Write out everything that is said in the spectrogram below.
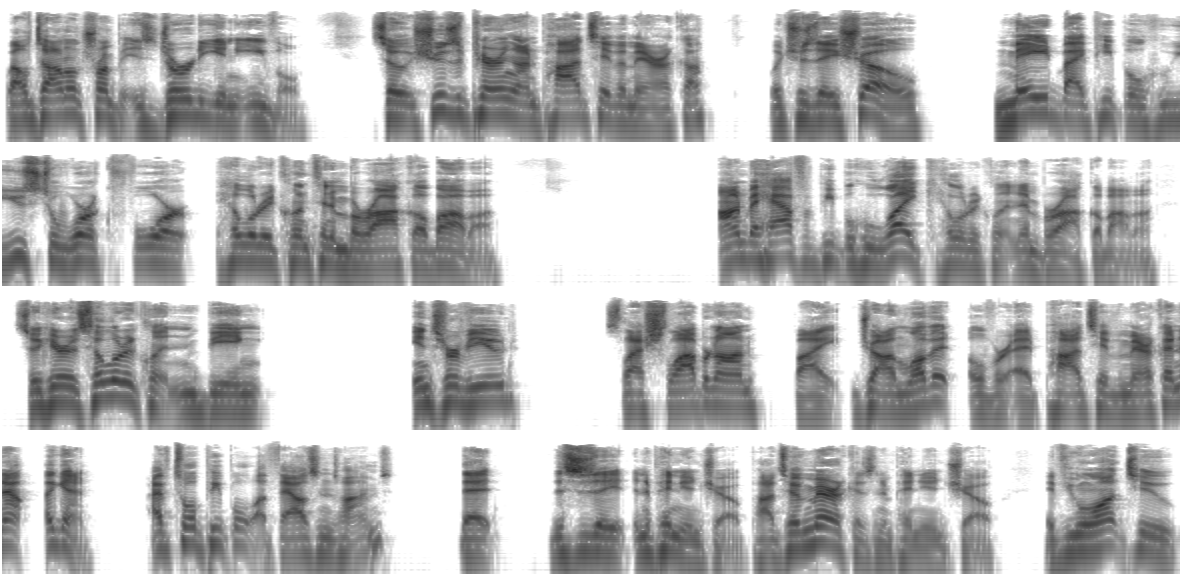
while Donald Trump is dirty and evil. So she was appearing on Pod Save America, which is a show made by people who used to work for Hillary Clinton and Barack Obama on behalf of people who like Hillary Clinton and Barack Obama. So here is Hillary Clinton being interviewed slash slobbered on by Jon Lovett over at Pod Save America. Now, again, I've told people a thousand times that this is a, an opinion show. Pod Save America is an opinion show. If you want to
